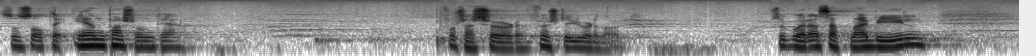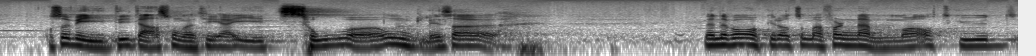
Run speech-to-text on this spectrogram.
Så satt det én person til for seg sjøl første juledag. Så går jeg og setter meg i bilen. Og så vet ikke jeg sånne ting. Jeg er ikke så ordentlig. Så jeg... Men det var akkurat som jeg fornemma at Gud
